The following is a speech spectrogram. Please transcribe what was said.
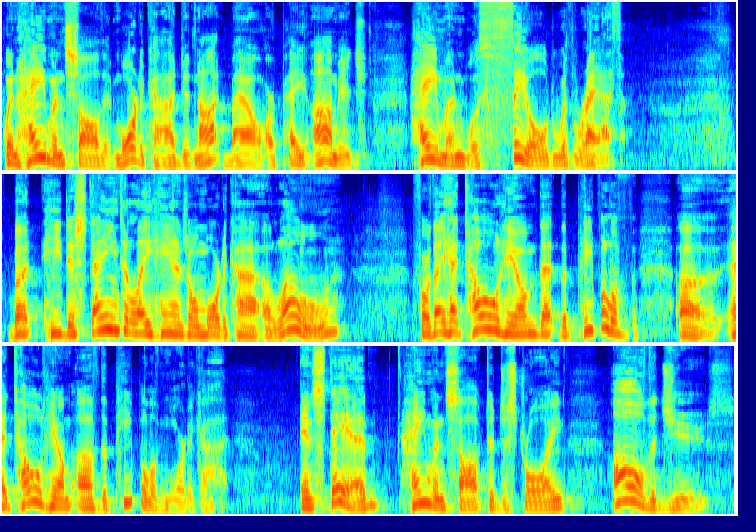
When Haman saw that Mordecai did not bow or pay homage, Haman was filled with wrath. But he disdained to lay hands on Mordecai alone, for they had told him that the people of uh, had told him of the people of Mordecai. Instead, Haman sought to destroy all the Jews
